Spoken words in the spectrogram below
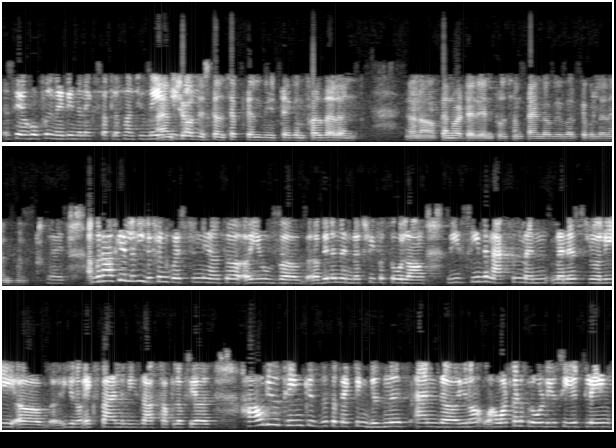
So you're hopeful maybe in the next couple of months you may I am sure this concept can be taken further and you know, converted into some kind of a workable arrangement. Right. I'm going to ask you a little different question here. So uh, you've uh, been in the industry for so long. We've seen the Naxal men menace really, uh, you know, expand in these last couple of years. How do you think is this affecting business, and uh, you know, what kind of role do you see it playing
